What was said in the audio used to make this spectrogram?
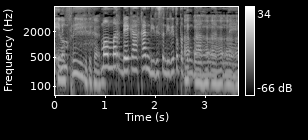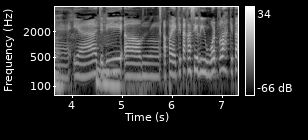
feel free gitu kan? memerdekakan diri sendiri itu penting Uh, uh, banget. uh, uh, uh, nek ya jadi em, apa ya kita kasih reward lah kita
